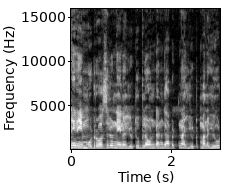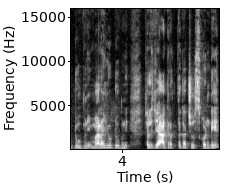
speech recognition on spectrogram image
నేను ఈ మూడు రోజులు నేను యూట్యూబ్లో ఉండను కాబట్టి నా యూట్యూబ్ మన యూట్యూబ్ని మన యూట్యూబ్ని చాలా జాగ్రత్తగా చూసుకోండి.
